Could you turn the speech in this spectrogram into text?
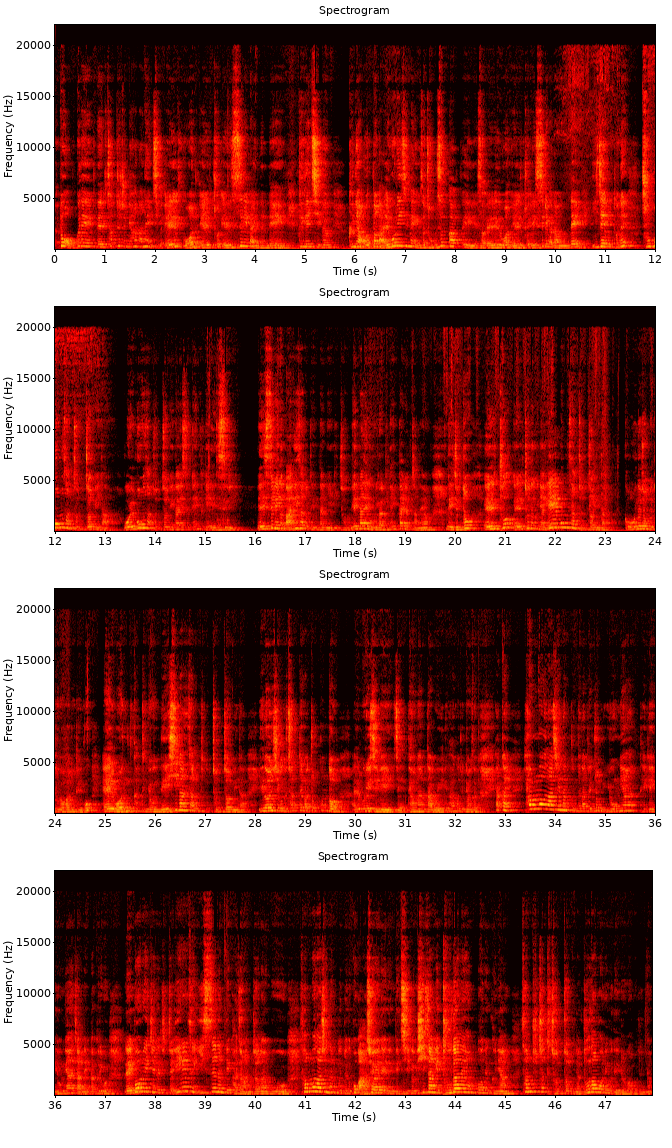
또 업그레이드 될 차트 중에 하나는 지금 L1, L2, L3가 있는데 그게 지금 그냥 어떤 알고리즘에 의해서 점수값에 의해서 L1, L2, L3가 나오는데 이제부터는 주봉상 저점이다, 월봉상 저점이다 했을 땐 그게 L3. L3는 많이 사도 된다는 얘기처럼 옛날에는 우리가 그게 헷갈렸잖아요. 근데 이제 또 L2, L2는 그냥 일봉상 저점이다. 그 어느 정도 들어가도 되고 L1 같은 경우는 4시간상 저점이다. 이런 식으로 차트가 조금 더 알고리즘이 이제 변한다고 얘기를 하거든요. 그래서 약간 분들한테 좀 용이하, 되게 용이하지 않을까. 그리고 레버리지를 진짜 1에서 2 쓰는 게 가장 안전하고 선물하시는 분들은 꼭 아셔야 되는 게 지금 시장에 두 달에 한 번은 그냥 3주 차트 저점 그냥 뚫어버리고 내려가거든요.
